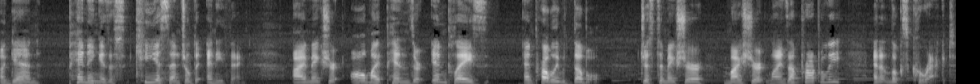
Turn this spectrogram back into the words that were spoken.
Again, pinning is a key essential to anything. I make sure all my pins are in place and probably with double, just to make sure my shirt lines up properly and it looks correct.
